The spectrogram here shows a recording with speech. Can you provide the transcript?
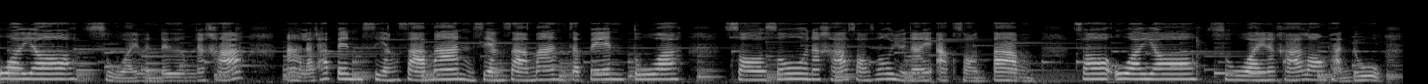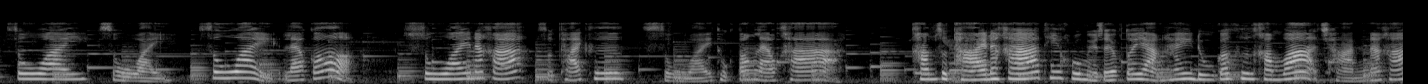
อวยอสวยเหมือนเดิมนะคะอ่าแล้วถ้าเป็นเสียงสามัญเสียงสามัญจะเป็นตัวซอโซนะคะซอโซอยู่ในอักษรต่ำซออวยอสวยนะคะ ลองผันดู สวย สวย สวย แล้วก็สวยนะคะ สุดท้ายคือ สวยถูกต้องแล้วค่ะ คำสุดท้ายนะคะที่ครูหมิวจะยกตัวอย่างให้ดูก็คือคำว่า ฉันนะคะ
